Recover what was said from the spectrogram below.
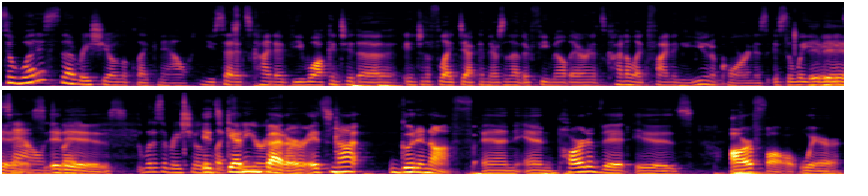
So what does the ratio look like now? You said it's kind of you walk into the into the flight deck and there's another female there and it's kind of like finding a unicorn is, is the way you It made is. it sound. It but is. What does the ratio look it's like? for getting better. airline? It's not good enough, and and part of it is our fault where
